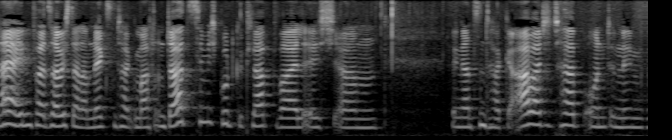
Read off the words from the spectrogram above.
Naja, jedenfalls habe ich es dann am nächsten Tag gemacht und da hat es ziemlich gut geklappt, weil ich ähm, den ganzen Tag gearbeitet habe und in den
